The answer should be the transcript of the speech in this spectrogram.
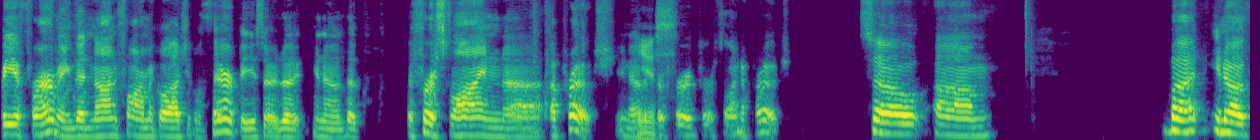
reaffirming that non-pharmacological therapies are the, you know, the the first line uh, approach, you know, yes. the preferred first line approach. So, um, but you know,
